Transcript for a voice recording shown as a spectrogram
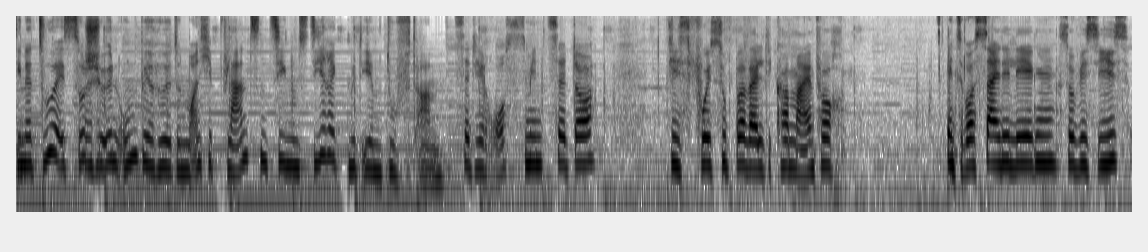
Die Natur ist so schön unberührt und manche Pflanzen ziehen uns direkt mit ihrem Duft an. Die Rossminze da, die ist voll super, weil die kann man einfach ins Wasser einlegen, so wie sie ist.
